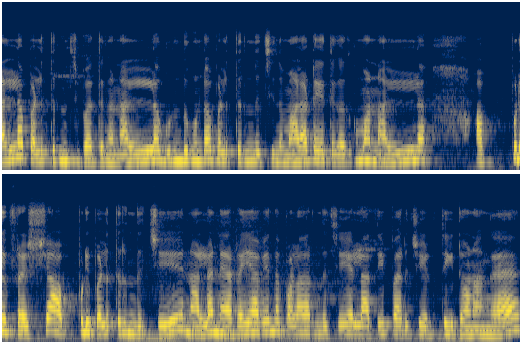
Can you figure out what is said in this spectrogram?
நல்லா பழுத்துருந்துச்சு பார்த்துங்க நல்லா குண்டு குண்டாக பழுத்துருந்துச்சு. இந்த மழை டயத்துக்கு அதுக்குமா நல்லா அப்படி ஃப்ரெஷ்ஷாக அப்படி பழுத்துருந்துச்சு. நல்லா நிறையாவே இந்த பழம் இருந்துச்சு. எல்லாத்தையும் பறித்து எடுத்துக்கிட்டோம் நாங்கள்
